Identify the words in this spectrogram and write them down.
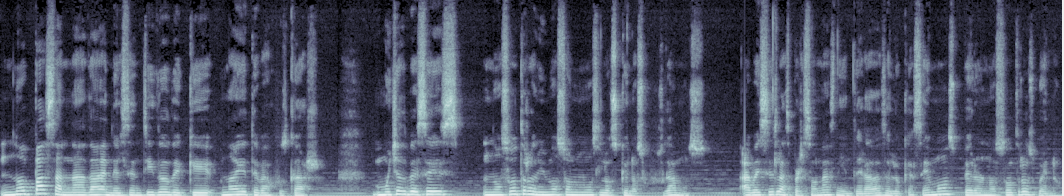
No pasa nada en el sentido de que nadie te va a juzgar. Muchas veces nosotros mismos somos los que nos juzgamos. A veces las personas ni enteradas de lo que hacemos, pero nosotros, bueno,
